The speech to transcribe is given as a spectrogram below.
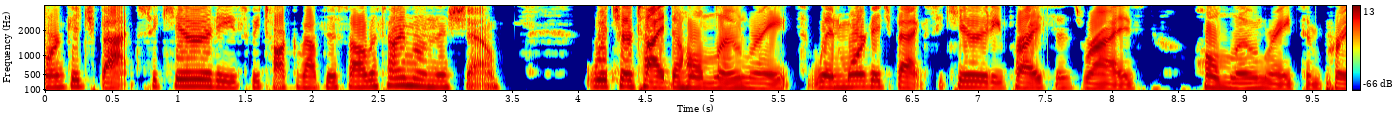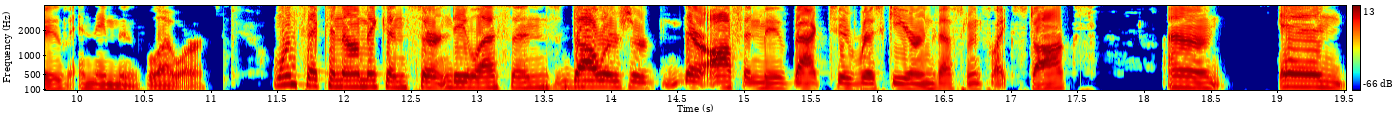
mortgage backed securities. We talk about this all the time on this show, which are tied to home loan rates. When mortgage backed security prices rise, home loan rates improve and they move lower. Once economic uncertainty lessens, dollars are they're often moved back to riskier investments like stocks. Um, and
